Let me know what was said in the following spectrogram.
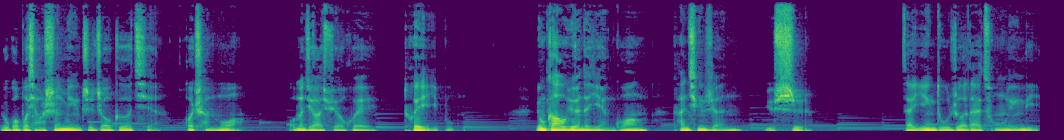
如果不想生命之舟搁浅或沉默，我们就要学会退一步，用高远的眼光看清人与事。在印度热带丛林里，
